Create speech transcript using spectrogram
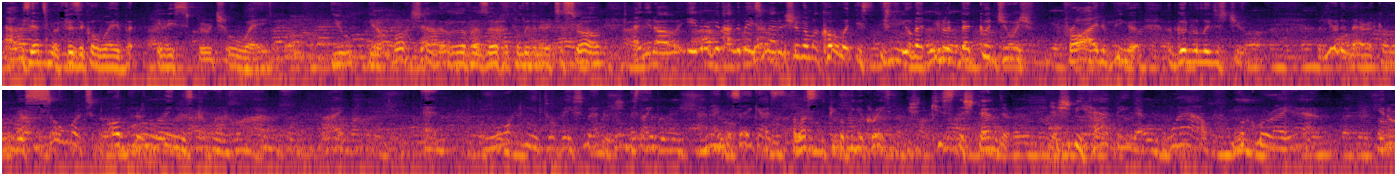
Obviously, that's from a physical way, but in a spiritual way, you, you know, Baruch Hashem, to live in Eretz Yisrael, and you know, even if you're not in the beis medrash, you're to you, you feel that, you know, that good Jewish pride of being a, a good religious Jew. But here in America, when there's so much other things going on, right? And walking into a beis medrash, it's like, I hate to say, guys, unless people think you're crazy, you should kiss the stender. You should be happy that, wow, look where I am. You know,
